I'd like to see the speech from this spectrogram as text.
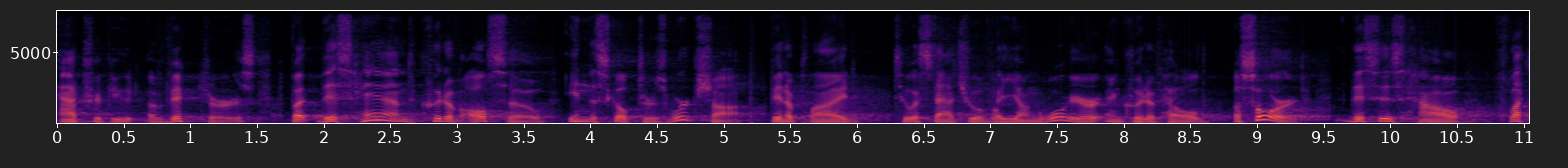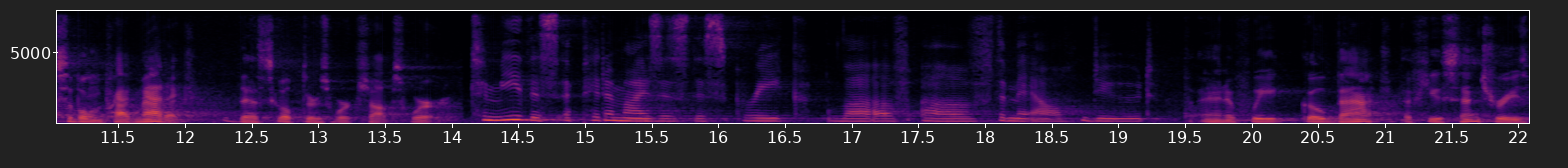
attribute of victors, but this hand could have also, in the sculptor's workshop, been applied to a statue of a young warrior and could have held a sword. This is how flexible and pragmatic the sculptor's workshops were. To me, this epitomizes this Greek love of the male nude. And if we go back a few centuries,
